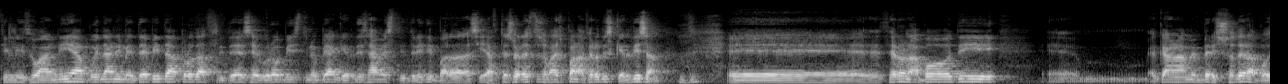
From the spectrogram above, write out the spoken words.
τη Λιθουανία που ήταν οι μετέπειτα πρωταθλητές Ευρώπη, την οποία κερδίσαμε στην τρίτη παραδασία. Αυτές όλες τις ομάδες που αναφέρω τις κερδισαμε Ε, θέλω να πω ότι ε, έκαναμε περισσότερα από 15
